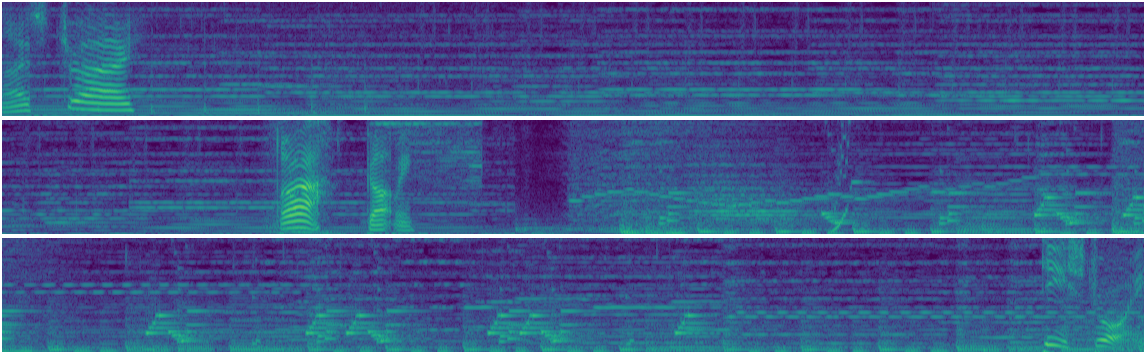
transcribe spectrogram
Nice try. Got me. Destroy.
